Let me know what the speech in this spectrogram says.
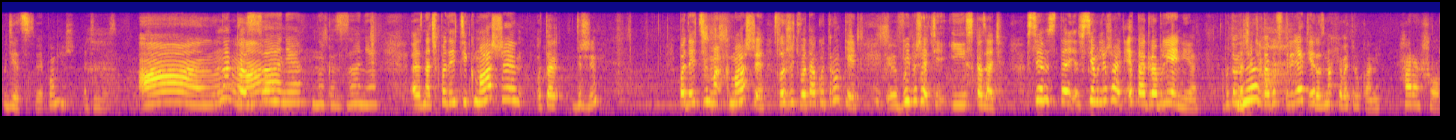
В детстве, помнишь? Один раз. А, Наказание, наказание. Э, Значит, подойти к Маше, вот так, держи. Подойти к Маше, сложить вот так вот руки, э, выбежать и- сказать, всем, всем лежать, это ограбление. А потом начать вот так вот стрелять и размахивать руками. Хорошо.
